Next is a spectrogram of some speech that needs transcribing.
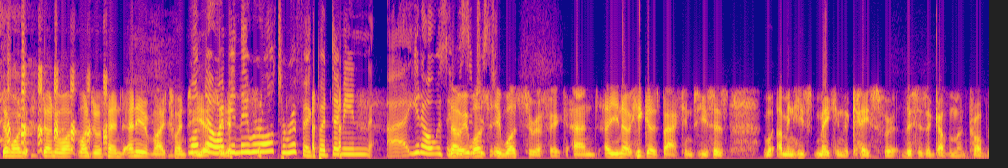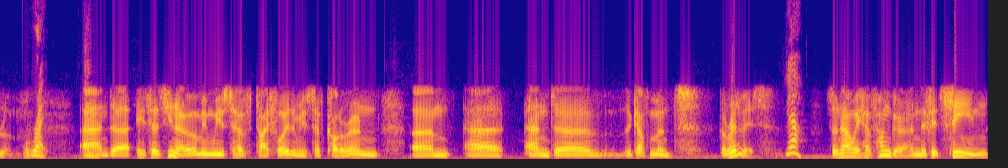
don't want to, don't want, want to offend any of my twenty. Well, no, I mean they were all terrific, but I mean, uh, you know, it was it no, was it was it was terrific, and uh, you know he goes back and he says, I mean he's making the case for this is a government problem, right. and uh, he says, you know, I mean we used to have typhoid and we used to have cholera, and um, uh, and uh, the government got rid of it. Yeah, So now we have hunger, and if it's seen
